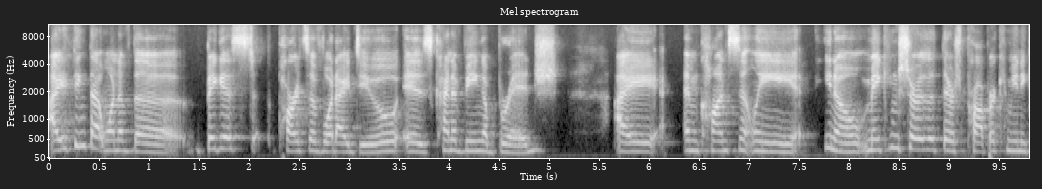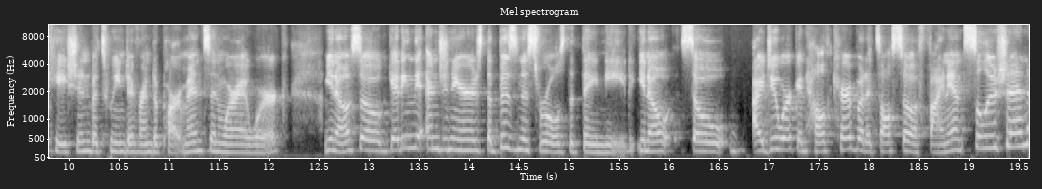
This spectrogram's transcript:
I think that one of the biggest parts of what I do is kind of being a bridge. I am constantly you know, making sure that there's proper communication between different departments and where I work, you know, so getting the engineers the business rules that they need, you know. So I do work in healthcare, but it's also a finance solution.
